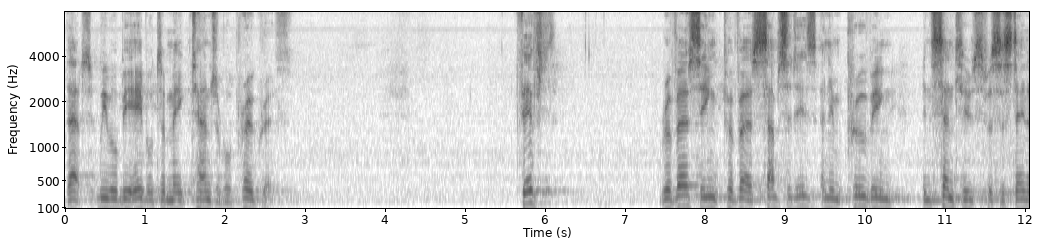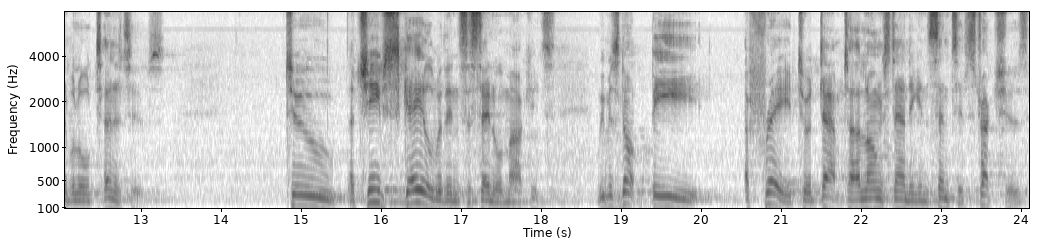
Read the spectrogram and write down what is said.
that we will be able to make tangible progress. Fifth, reversing perverse subsidies and improving incentives for sustainable alternatives. To achieve scale within sustainable markets, we must not be afraid to adapt our long-standing incentive structures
